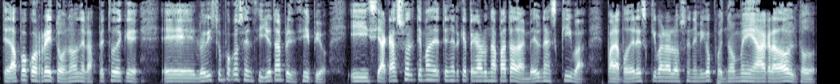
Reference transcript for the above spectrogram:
te da poco reto, ¿no? En el aspecto de que eh, lo he visto un poco sencillota al principio. Y si acaso el tema de tener que pegar una patada en vez de una esquiva para poder esquivar a los enemigos, pues no me ha agradado del todo.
